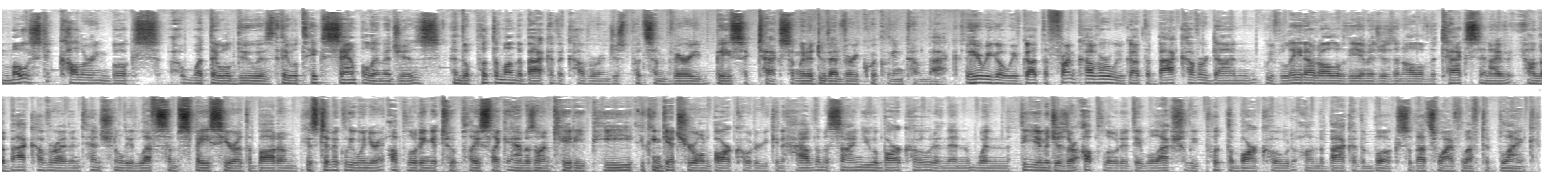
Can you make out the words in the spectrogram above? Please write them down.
Most coloring books, uh, what they will do is they will take sample images and they'll put them on the back of the cover and just put some very basic text. So I'm going to do that very quickly and come back. So here we go. We've got the front cover, we've got the back cover done. We've laid out all of the images and all of the text. And I've on the back cover, I've intentionally left some space here at the bottom because typically when you're uploading it to a place like Amazon KDP, you can get your own barcode or you can have them assign you a barcode. And then when the images are uploaded, they will actually put the barcode on the back of the book. So that's why I've left it blank.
